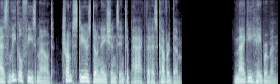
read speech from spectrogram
As legal fees mount, Trump steers donations into PAC that has covered them. Maggie Haberman.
